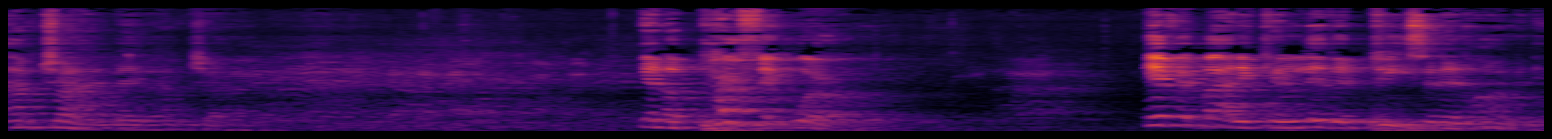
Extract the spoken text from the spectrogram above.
I'm trying, baby, I'm trying. In a perfect world, Everybody can live in peace and in harmony.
